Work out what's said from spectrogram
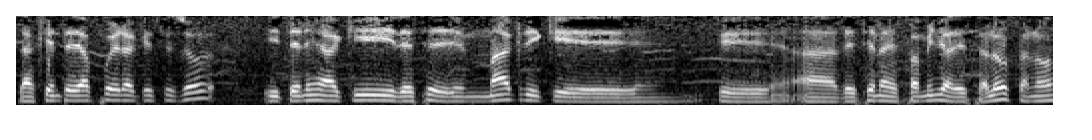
la gente de afuera, qué sé yo, y tenés aquí de ese Macri que, que a decenas de familias desaloja, ¿no?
